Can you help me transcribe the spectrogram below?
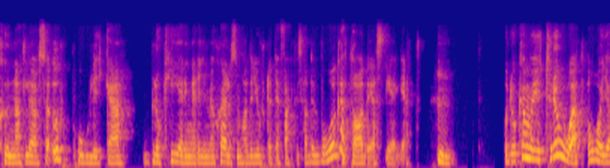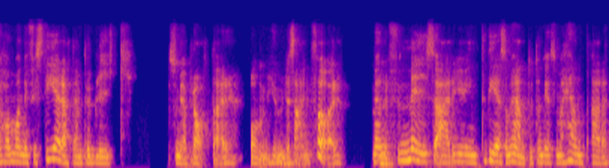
kunnat lösa upp olika blockeringar i mig själv som hade gjort att jag faktiskt hade vågat ta det steget. Mm. Och då kan man ju tro att åh, jag har manifesterat en publik som jag pratar om human design för. Men Mm. för mig så är det ju inte det som hänt, utan det som har hänt är att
